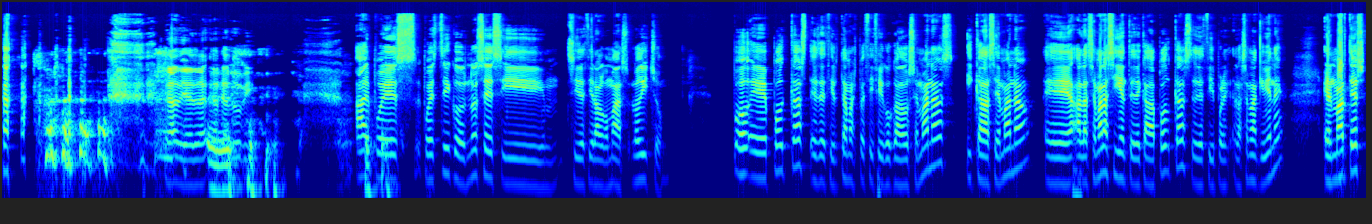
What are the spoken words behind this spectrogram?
gracias, gracias, Ay, pues, pues chicos, no sé si, si decir algo más. Lo dicho, eh, podcast, es decir, tema específico cada dos semanas y cada semana, eh, a la semana siguiente de cada podcast, es decir, la semana que viene, el martes,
